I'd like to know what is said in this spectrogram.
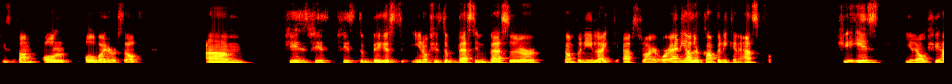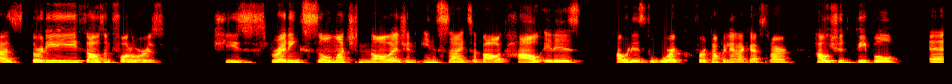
she's done all all by herself. Um, she's she's she's the biggest, you know, she's the best ambassador company like AppsFlyer or any other company can ask for. She is, you know, she has 30,000 followers. She's spreading so much knowledge and insights about how it is, how it is to work for a company like AppsFlyer. How should people, uh,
